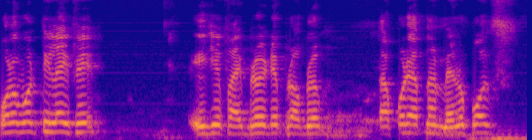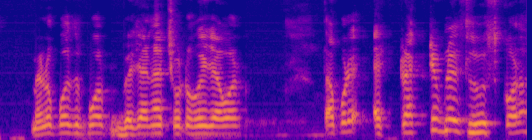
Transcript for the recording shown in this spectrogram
পরবর্তী লাইফে এই যে ফাইব্রয়েডের প্রবলেম তারপরে আপনার মেনোপজ মেনোপজের পর ভেজাইনা ছোট হয়ে যাওয়ার, তারপরে অ্যাট্রাকটিভনেস লুজ করা।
